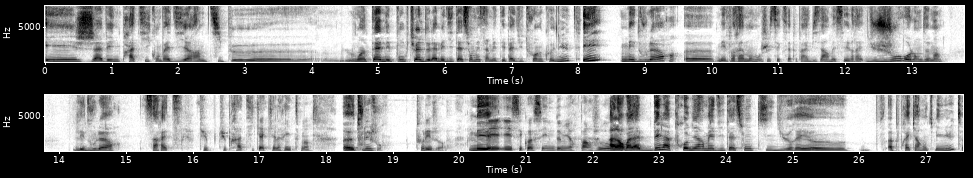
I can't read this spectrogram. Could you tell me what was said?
et j'avais une pratique on va dire un petit peu euh, lointaine et ponctuelle de la méditation mais ça m'était pas du tout inconnu. Et mes douleurs euh, mais vraiment je sais que ça peut paraître bizarre mais c'est vrai du jour au lendemain les douleurs s'arrêtent. Tu, tu pratiques à quel rythme? Euh, tous les jours. Tous les jours. Mais et, c'est quoi C'est une demi-heure par jour Alors voilà, dès la première méditation qui durait euh, à peu près 40 minutes,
